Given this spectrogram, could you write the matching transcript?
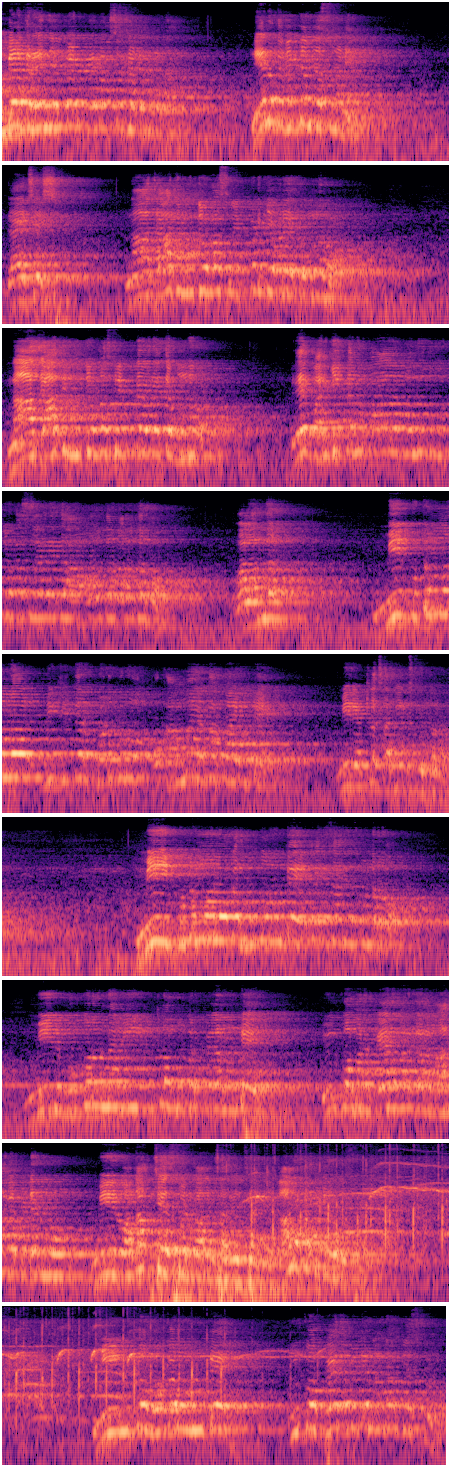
అంబేద్కర్ ఏం చెప్పాడు పేపర్ కదా నేను ఒక విజ్ఞప్తి చేస్తున్నాను. దయచేసి నా జాతి ఉద్యోగస్తులు ఇప్పటికీ ఎవరైతే ఉన్నారో నా జాతి ఉద్యోగస్తులు ఇప్పుడు ఎవరైతే ఉన్నారో రేపు వర్గీకరణ ఫలాలు పొందుతూ ఉద్యోగస్తులు ఎవరైతే అవుతారో అవుతారో వాళ్ళందరూ మీ కుటుంబంలో మీకు ఇద్దరు కొడుకులు ఒక అమ్మాయి ఒక అబ్బాయి ఉంటే మీరు ఎట్లా చదివించుకుంటారు? మీ కుటుంబంలో ఒక ముగ్గురు ఉంటే ఎట్లా చదివించుకుంటారో? మీరు ముగ్గురున్న మీ ఇంట్లో ముగ్గురు పిల్లలు ఉంటే ఇంకో మన పేద వర్గాల మాదిక బిడ్డలను మీరు అడాప్ట్ చేసుకుని వాళ్ళని చదివించండి. వాళ్ళ మీ ఇంట్లో ఒకరు ఉంటే ఇంకో పేద బిడ్డను అడాప్ట్ చేసుకోండి.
